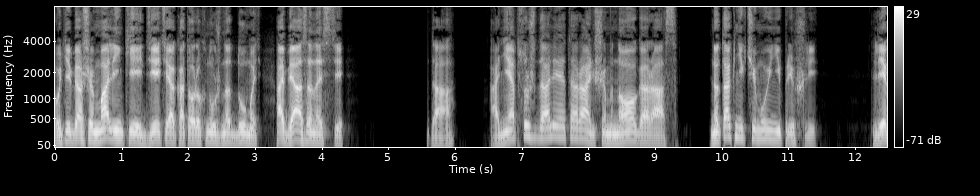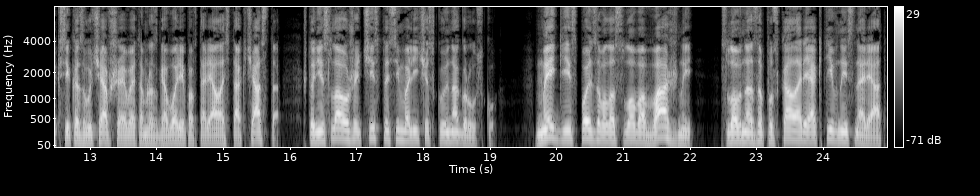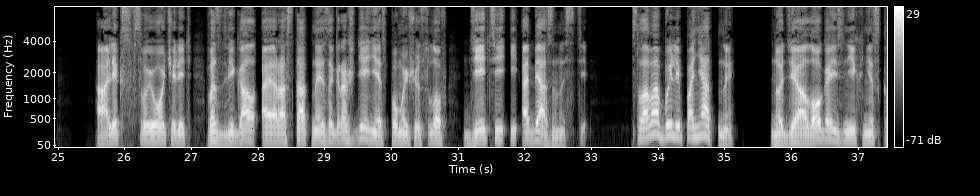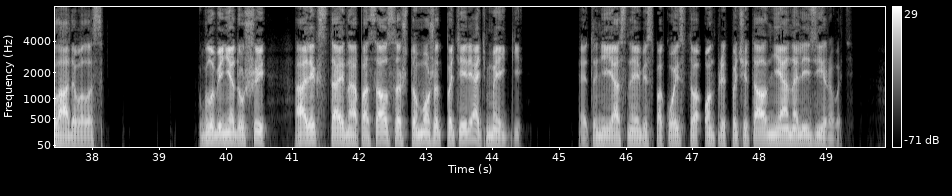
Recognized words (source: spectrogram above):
У тебя же маленькие дети, о которых нужно думать, обязанности. Да, они обсуждали это раньше много раз, но так ни к чему и не пришли. Лексика, звучавшая в этом разговоре, повторялась так часто, что несла уже чисто символическую нагрузку. Мэгги использовала слово «важный», словно запускала реактивный снаряд. Алекс, в свою очередь, воздвигал аэростатное заграждение с помощью слов «дети» и «обязанности». Слова были понятны, но диалога из них не складывалось. В глубине души Алекс тайно опасался, что может потерять Мэгги. Это неясное беспокойство он предпочитал не анализировать.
